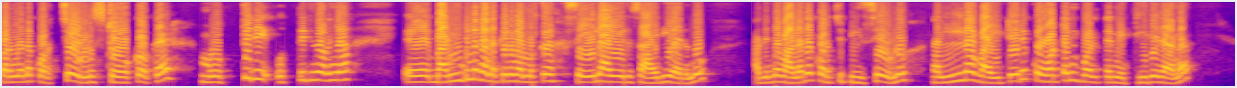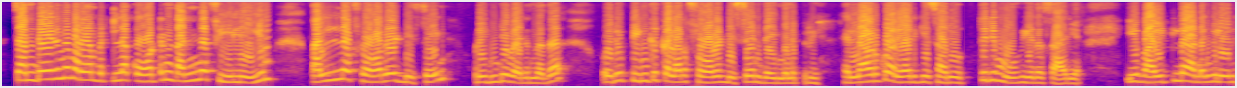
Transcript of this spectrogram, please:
പറഞ്ഞ പോലെ കുറച്ചേ ഉള്ളൂ സ്റ്റോക്കൊക്കെ. നമ്മൾ ഒത്തിരി ഒത്തിരി എന്ന് പറഞ്ഞാൽ ബണ്ടിൽ കണക്കിന് നമുക്ക് സെയിലായ ഒരു സാരിയായിരുന്നു. അതിന്റെ വളരെ കുറച്ച് പീസേ ഉള്ളൂ. നല്ല വൈറ്റ് ഒരു കോട്ടൺ പോലത്തെ മെറ്റീരിയൽ ആണ്. ചന്തയിൽ എന്ന് പറയാൻ പറ്റില്ല കോട്ടൺ തന്നെ ഫീൽ ചെയ്യും. നല്ല ഫ്ലോറൽ ഡിസൈൻ പ്രിന്റ് വരുന്നത്. ഒരു പിങ്ക് കളർ ഫ്ലോറൽ ഡിസൈൻ ഇങ്ങനെ എല്ലാവർക്കും അറിയാമായിരിക്കും ഈ സാരി ഒത്തിരി മൂവ് ചെയ്ത സാരിയാണ് ഈ വൈറ്റിലാണെങ്കിൽ ഒരു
